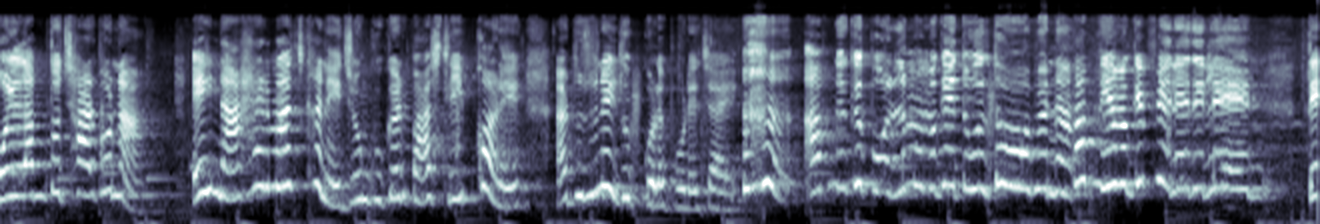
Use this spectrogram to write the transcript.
বললাম তো ছাড়বো না। এই নাহের মাঝখানে জঙ্কুকের পা স্লিপ করে আর দুজনেই ধুপ করে পড়ে যায়। আপনাকে বললাম আমাকে তুলতে হবে না। আপনি আমাকে ফেলে দিলেন। তে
